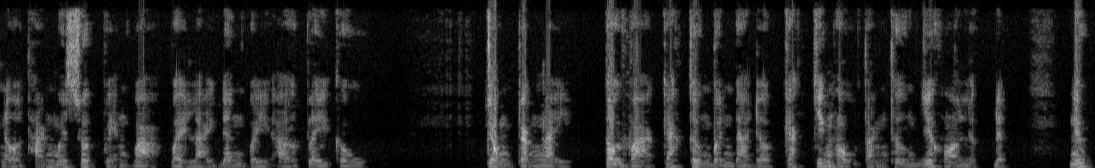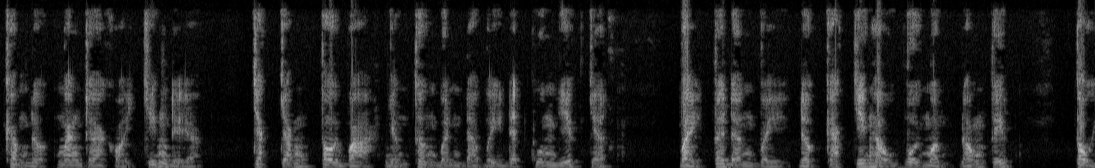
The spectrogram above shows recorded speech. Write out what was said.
nửa tháng mới xuất viện và về lại đơn vị ở Pleiku. Trong trận này, tôi và các thương binh đã được các chiến hữu tặng thương với hỏa lực địch. Nếu không được mang ra khỏi chiến địa, chắc chắn tôi và những thương binh đã bị địch quân giết chết. Về tới đơn vị, được các chiến hữu vui mừng đón tiếp. Tôi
